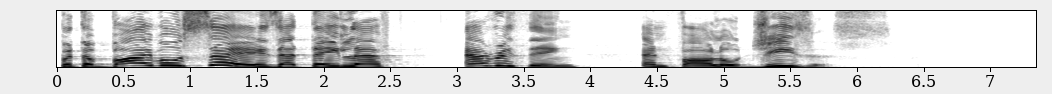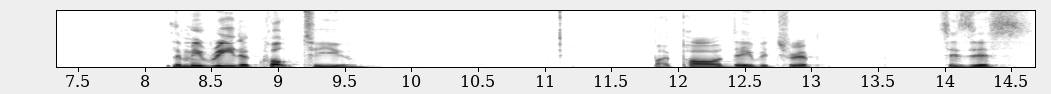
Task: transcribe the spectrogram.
But the Bible says that they left everything and followed Jesus. Let me read a quote to you by Paul David Tripp. It says this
